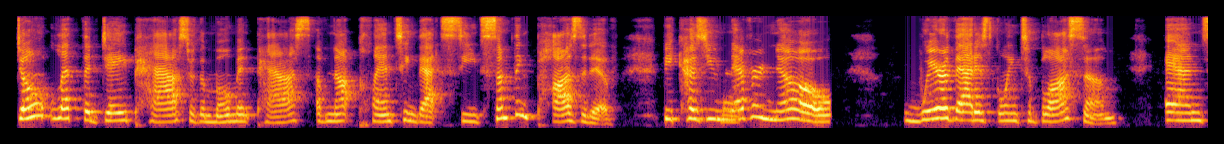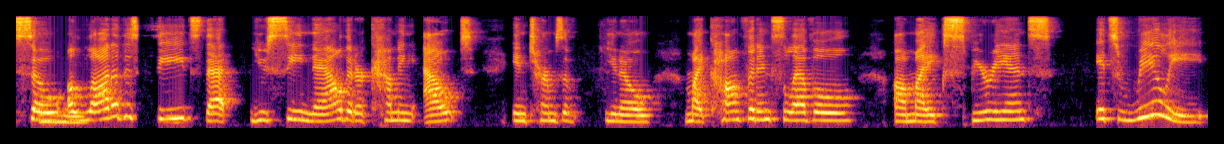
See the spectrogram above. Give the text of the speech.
don't let the day pass or the moment pass of not planting that seed, something positive, because you right. never know where that is going to blossom. And so, mm-hmm. a lot of the seeds that you see now that are coming out in terms of, you know, my confidence level, uh, my experience, it's really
